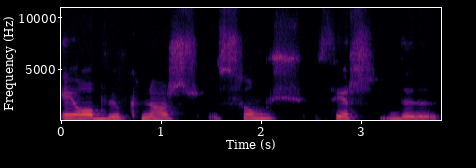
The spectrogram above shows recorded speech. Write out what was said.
é óbvio que nós somos seres de, de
